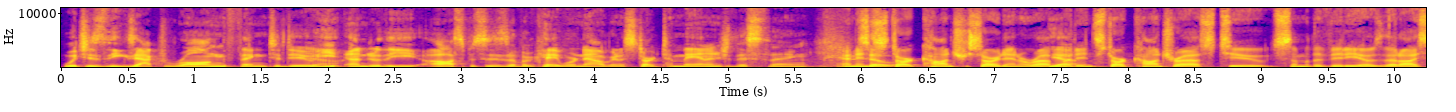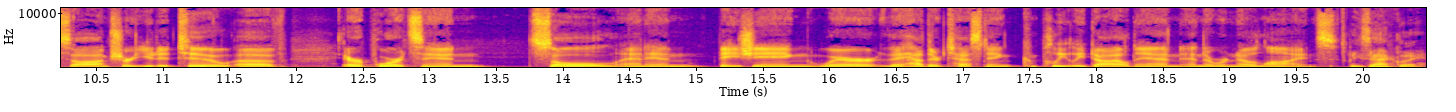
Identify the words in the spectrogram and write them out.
which is the exact wrong thing to do yeah. under the auspices of okay, we're now going to start to manage this thing. And in so, stark contrast, sorry to interrupt, yeah. but in stark contrast to some of the videos that I saw, I'm sure you did too, of airports in Seoul and in Beijing, where they had their testing completely dialed in and there were no lines. Exactly.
